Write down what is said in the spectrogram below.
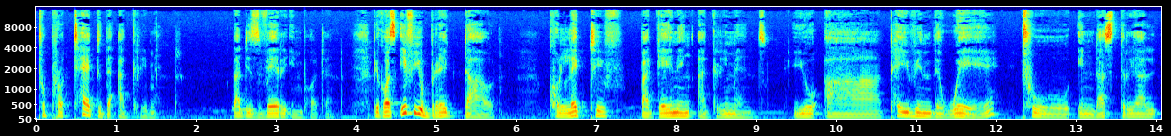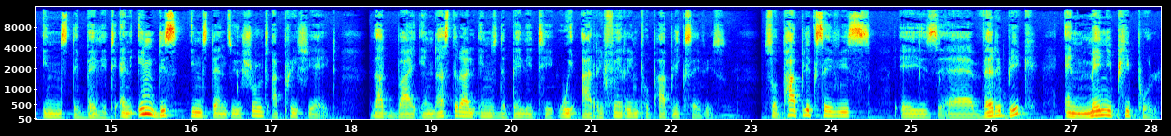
to protect the agreement. That is very important. Because if you break down collective bargaining agreements, you are paving the way to industrial instability. And in this instance, you should appreciate that by industrial instability, we are referring to public service. So, public service is uh, very big, and many people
